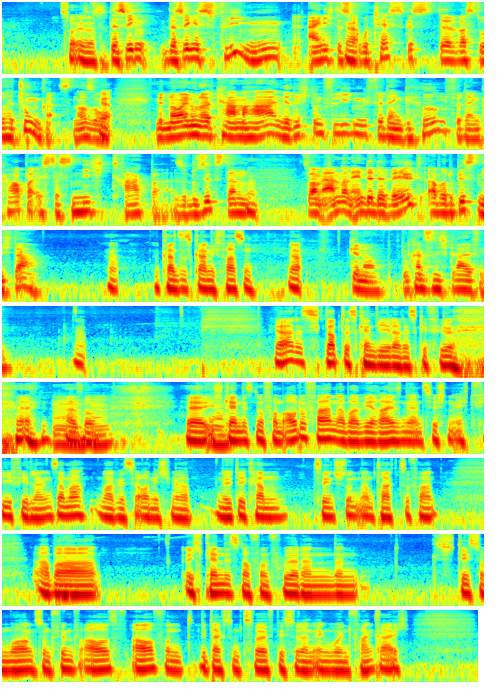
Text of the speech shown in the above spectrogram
so ist es. Deswegen, deswegen ist Fliegen eigentlich das ja. Groteskeste, was du halt tun kannst. Ne? So ja. Mit 900 km/h in die Richtung fliegen für dein Gehirn, für deinen Körper ist das nicht tragbar. Also du sitzt dann ja. zwar am anderen Ende der Welt, aber du bist nicht da. Du kannst es gar nicht fassen. Ja. Genau, du kannst es nicht greifen. Ja, das, ich glaube, das kennt jeder, das Gefühl. also, mhm. äh, ich ja. kenne das nur vom Autofahren, aber wir reisen ja inzwischen echt viel, viel langsamer, weil wir es ja auch nicht mehr nötig haben, zehn Stunden am Tag zu fahren. Aber ja. ich kenne das noch von früher, dann, dann stehst du morgens um fünf auf, auf und mittags um zwölf bist du dann irgendwo in Frankreich.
